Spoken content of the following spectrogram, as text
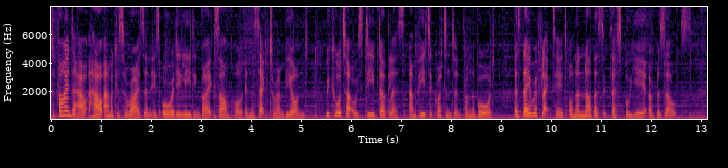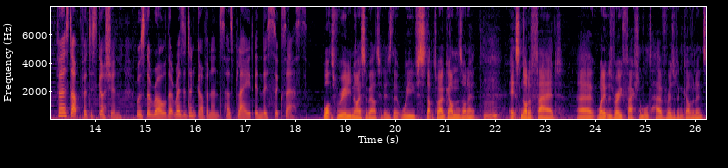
To find out how Amicus Horizon is already leading by example in the sector and beyond, we caught up with Steve Douglas and Peter Cruttenden from the board as they reflected on another successful year of results. First up for discussion was the role that resident governance has played in this success. What's really nice about it is that we've stuck to our guns on it. It's not a fad. Uh, when it was very fashionable to have resident governance,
